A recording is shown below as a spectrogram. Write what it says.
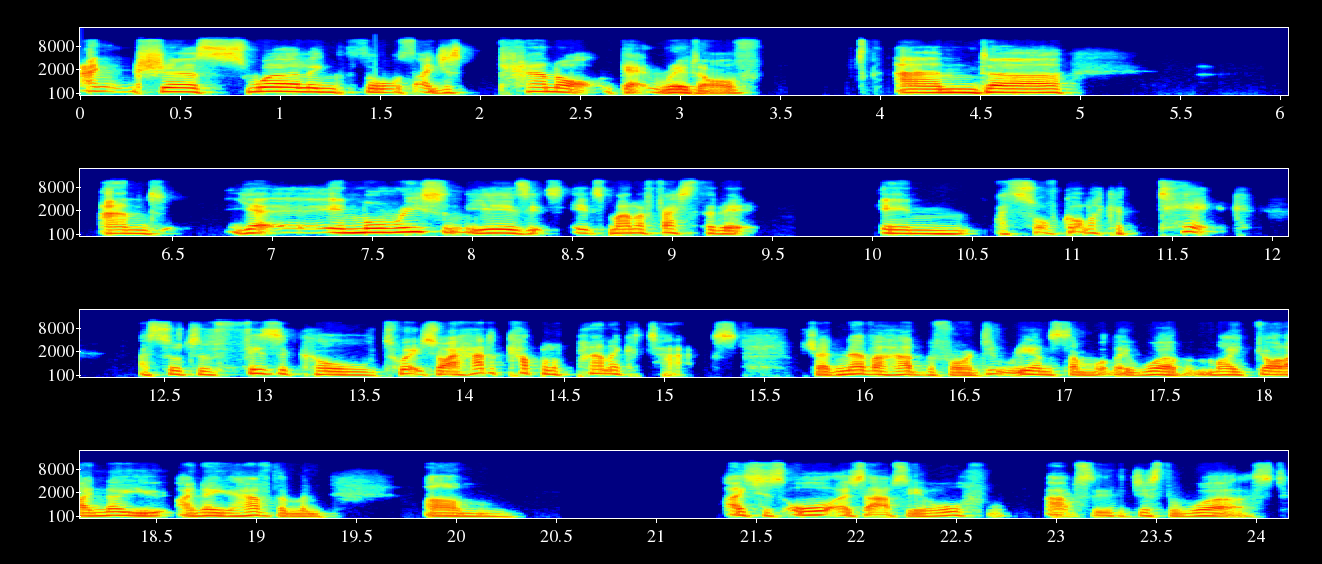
anxious swirling thoughts i just cannot get rid of and uh and yeah, in more recent years, it's it's manifested it in I sort of got like a tic, a sort of physical twitch. So I had a couple of panic attacks, which I'd never had before. I didn't really understand what they were, but my God, I know you, I know you have them, and um, it's just all it's absolutely awful, absolutely just the worst.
